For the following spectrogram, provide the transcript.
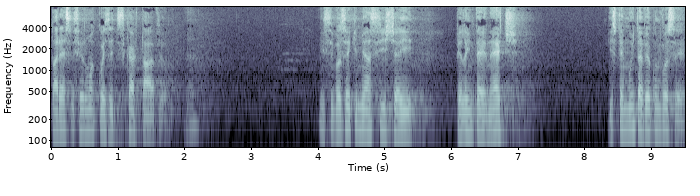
parece ser uma coisa descartável. E se você que me assiste aí pela internet, isso tem muito a ver com você.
